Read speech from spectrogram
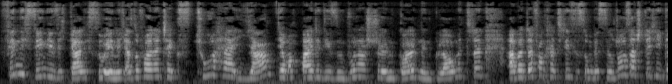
finde ich, sehen die sich gar nicht so ähnlich. Also von der Textur her, ja, die haben auch beide diesen wunderschönen goldenen Glow mit drin, aber der von Catrice ist so ein bisschen rosastichiger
